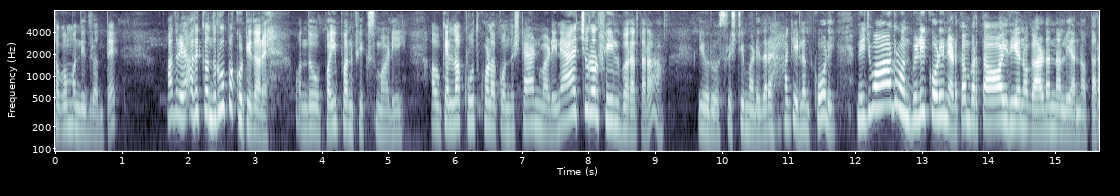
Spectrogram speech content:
ತೊಗೊಂಬಂದಿದ್ರಂತೆ. ಆದರೆ ಅದಕ್ಕೊಂದು ರೂಪ ಕೊಟ್ಟಿದ್ದಾರೆ. ಒಂದು ಪೈಪನ್ನು ಫಿಕ್ಸ್ ಮಾಡಿ, ಅವಕ್ಕೆಲ್ಲ ಕೂತ್ಕೊಳ್ಳೋಕೆ ಒಂದು ಸ್ಟ್ಯಾಂಡ್ ಮಾಡಿ ನ್ಯಾಚುರಲ್ ಫೀಲ್ ಬರೋ ಥರ ಇವರು ಸೃಷ್ಟಿ ಮಾಡಿದ್ದಾರೆ. ಹಾಗೆ ಇಲ್ಲೊಂದು ಕೋಳಿ, ನಿಜವಾಗ್ಲೂ ಒಂದು ಬಿಳಿ ಕೋಳಿ ನಡ್ಕೊಂಬರ್ತಾ ಇದೆಯೇನೋ ಗಾರ್ಡನ್ನಲ್ಲಿ ಅನ್ನೋ ಥರ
